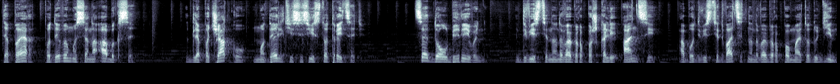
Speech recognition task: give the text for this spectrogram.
Тепер подивимося на абекси. Для початку модель TCC 130. Це Dolby рівень 200 нановебер по шкалі ANSI або 220 нановебер по методу DIN.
